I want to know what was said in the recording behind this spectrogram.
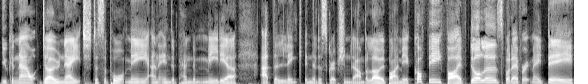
You can now donate to support me and independent media at the link in the description down below. Buy me a coffee, $5, whatever it may be.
